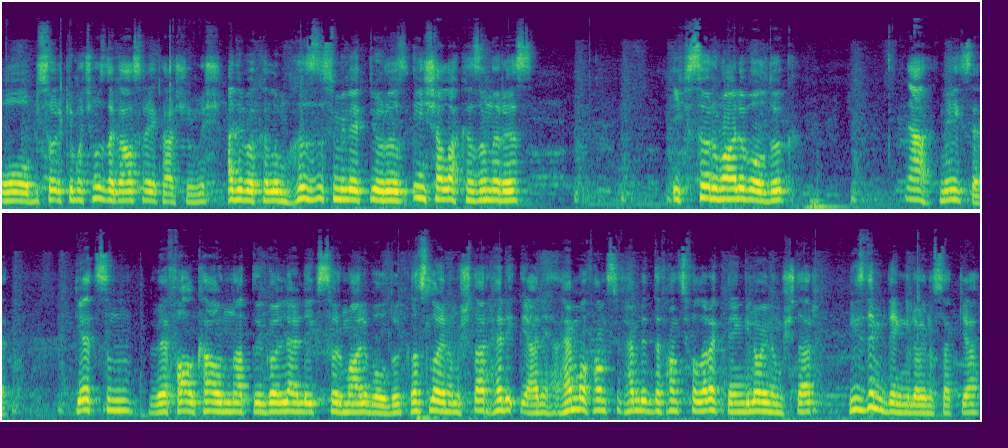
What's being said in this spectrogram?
Oo bir sonraki maçımız da Galatasaray'a karşıymış. Hadi bakalım hızlı simüle ediyoruz. İnşallah kazanırız. 2-0 mağlup olduk. Ya neyse. Getson ve Falcao'nun attığı gollerle 2-0 mağlup olduk. Nasıl oynamışlar? Her yani hem ofansif hem de defansif olarak dengeli oynamışlar. Biz de mi dengeli oynasak ya?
